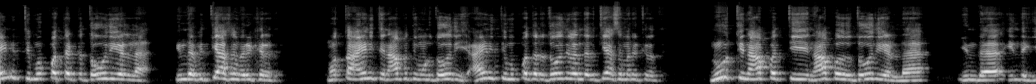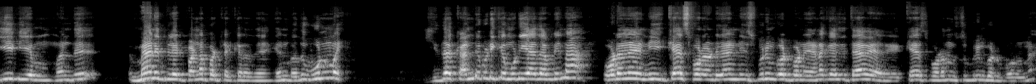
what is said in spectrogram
ஐநூத்தி முப்பத்தெட்டு தொகுதிகளில் இந்த வித்தியாசம் இருக்கிறது. மொத்தம் ஐநூத்தி நாற்பத்தி மூணு தொகுதி. ஐநூத்தி முப்பத்தெட்டு தொகுதியில் இந்த வித்தியாசம் இருக்கிறது. நூத்தி நாற்பத்தி நாற்பது தொகுதிகளில் இந்த இந்த இவிஎம் வந்து மேனிப்புலேட் பண்ணப்பட்டிருக்கிறது என்பது உண்மை. இதை கண்டுபிடிக்க முடியாது அப்படின்னா உடனே நீ கேஸ் போட வேண்டியதான் நீ சுப்ரீம் கோர்ட் போன எனக்கு அதுக்கு தேவையாது கேஸ் போடணும் சுப்ரீம் கோர்ட் போகணும்னு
